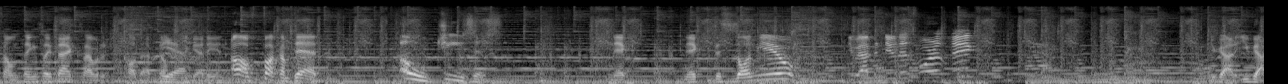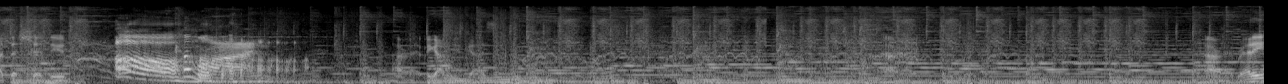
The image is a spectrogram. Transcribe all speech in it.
film things like that because I would have just called that film Yeah. spaghetti. And oh fuck, I'm dead. Oh Jesus! Nick, Nick, this is on you. You have to do this for us, Nick. You got it. You got this shit, dude. Oh, come on! All right, we got these guys. Right. All right, ready?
